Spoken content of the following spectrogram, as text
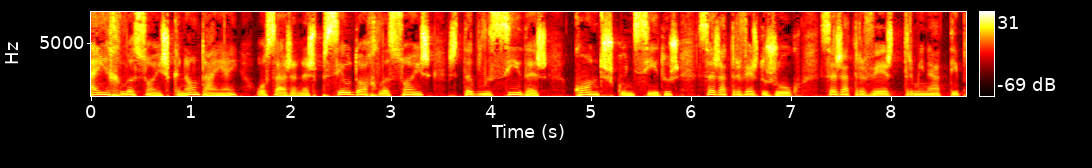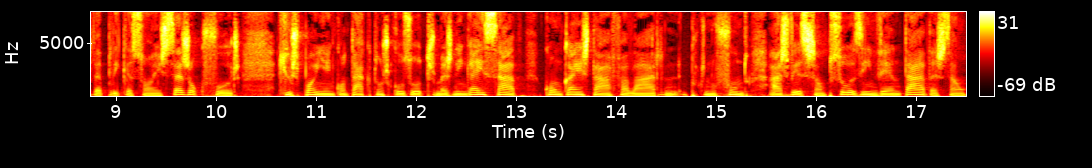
em relações que não têm, ou seja, nas pseudo-relações estabelecidas com desconhecidos, seja através do jogo, seja através de determinado tipo de aplicações, seja o que for, que os põem em contacto uns com os outros, mas ninguém sabe com quem está a falar, porque no fundo às vezes são pessoas inventadas, são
